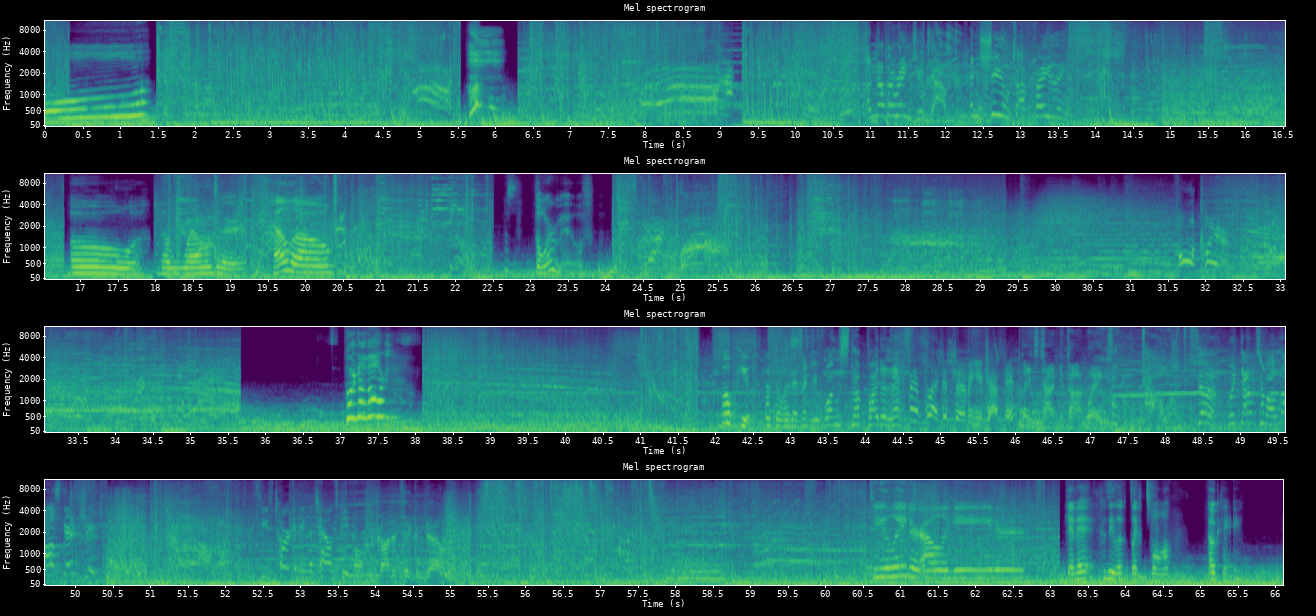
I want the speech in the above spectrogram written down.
Another engine down, and shields are failing. Oh, the welder. Hello. What's Thor move? For another. Oh, phew. Thought that was. There's only one snub fighter left. Been a pleasure serving you, Captain. But it's time to part ways. Sir, we're down to our last engine. He's targeting the townspeople. Gotta take him down. See you later, alligator. Get it? Because he looks like a swamp. Okay.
